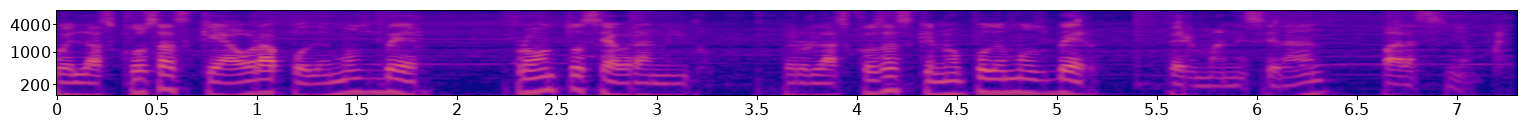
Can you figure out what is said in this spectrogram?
pues las cosas que ahora podemos ver pronto se habrán ido, pero las cosas que no podemos ver permanecerán para siempre.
